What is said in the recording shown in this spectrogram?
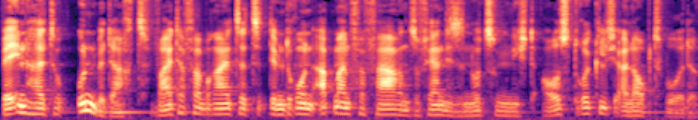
Wer Inhalte unbedacht weiterverbreitet, dem drohen Abmahnverfahren, sofern diese Nutzung nicht ausdrücklich erlaubt wurde.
